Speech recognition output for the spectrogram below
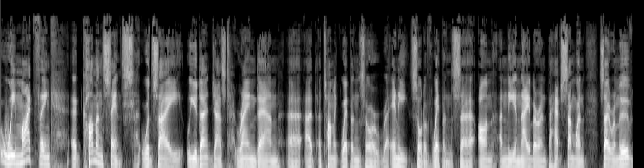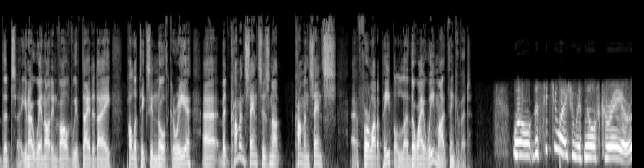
we might think uh, common sense would say well, you don't just rain down uh, atomic weapons or any sort of weapons uh, on a near neighbour and perhaps someone so removed that, uh, you know, we're not involved with day to day politics in North Korea. Uh, but common sense is not common sense uh, for a lot of people the way we might think of it. The situation with North Korea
